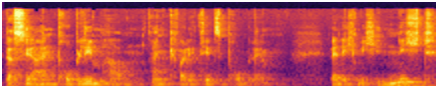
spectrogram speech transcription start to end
dass wir ein Problem haben, ein Qualitätsproblem. Wenn ich mich nicht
